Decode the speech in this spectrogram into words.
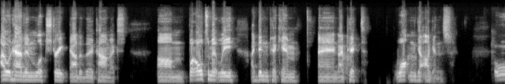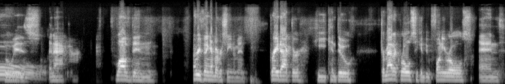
I would have him look straight out of the comics. Um, but ultimately, I didn't pick him, and I picked Walton Goggins, who is an actor loved in everything I've ever seen him in. Great actor. He can do dramatic roles, he can do funny roles, and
